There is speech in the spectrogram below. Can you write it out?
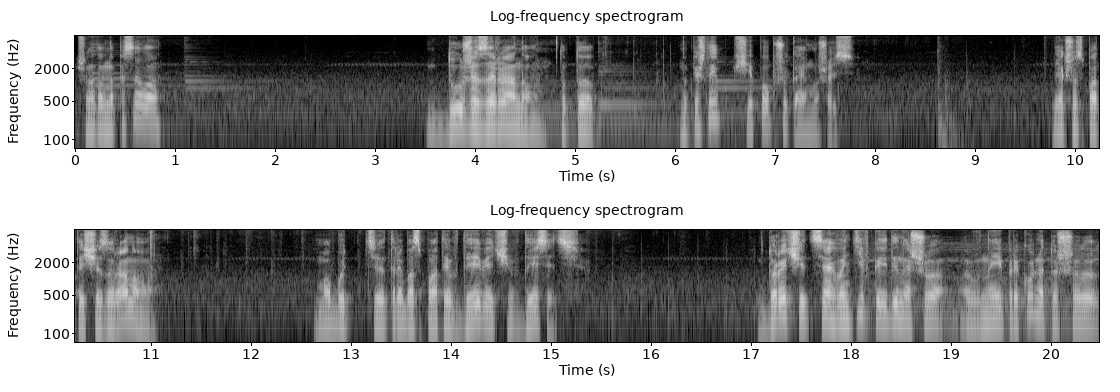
Що вона там написала? Дуже зарано. Тобто, ми пішли, ще пообшукаємо щось. Якщо спати ще зарано, мабуть, треба спати в 9 чи в 10. До речі, ця гвинтівка єдине, що в неї прикольно, то що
